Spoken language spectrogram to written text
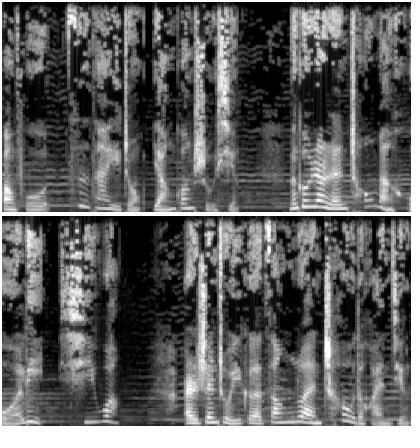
仿佛自带一种阳光属性，能够让人充满活力、希望。而身处一个脏乱臭的环境，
